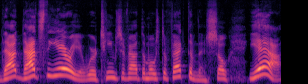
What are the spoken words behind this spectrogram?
That that's the area where teams have had the most effectiveness. So yeah,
